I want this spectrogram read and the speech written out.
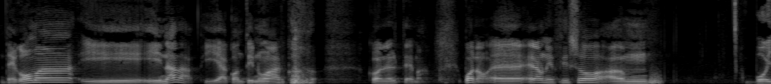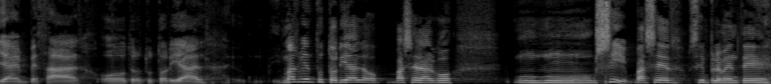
de goma y, y, nada, y a continuar con, con el tema. Bueno, eh, era un inciso, voy a empezar otro tutorial, más bien tutorial va a ser algo mm, sí, va a ser simplemente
